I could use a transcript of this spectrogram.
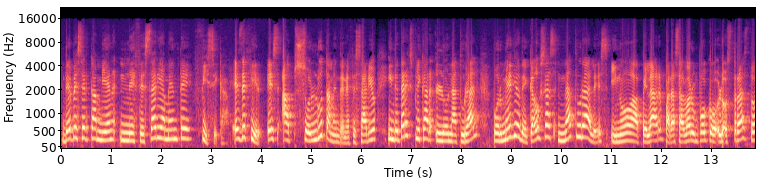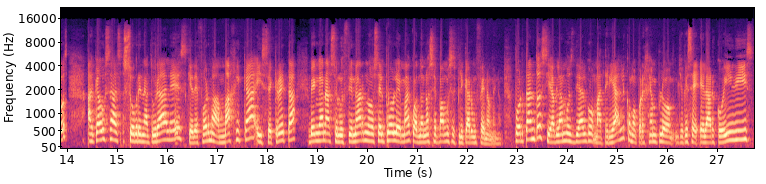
debe ser también necesariamente física. Es decir, es absolutamente necesario intentar explicar lo natural por medio de causas naturales y no apelar para salvar un poco los trastos a causas sobrenaturales que de forma mágica y secreta vengan a solucionarnos el problema cuando no sepamos explicar un fenómeno. Por tanto, si hablamos de algo material, como por ejemplo, yo que sé, el arco iris,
